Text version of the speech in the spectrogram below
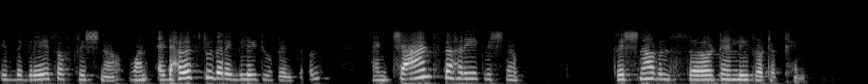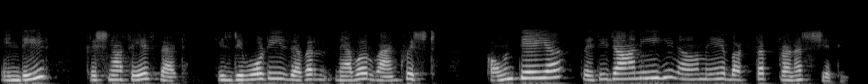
if the grace of krishna one adheres to the regulative principles and chants the hare krishna krishna will certainly protect him. Indeed krishna says that his devotee is ever never vanquished. Kaunteya pratijanihi na me bhakta pranashyati.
